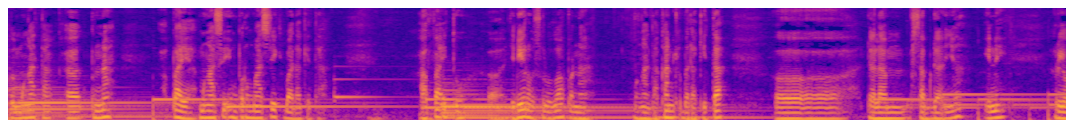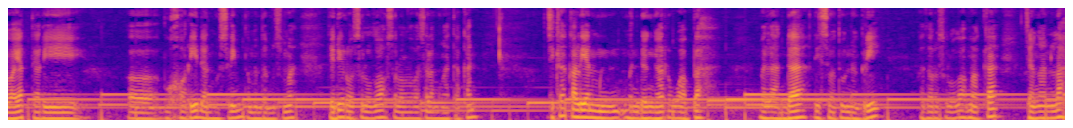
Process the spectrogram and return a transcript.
mengatakan uh, pernah apa ya mengasih informasi kepada kita. Apa itu? Uh, jadi Rasulullah pernah mengatakan kepada kita uh, dalam sabdanya ini riwayat dari uh, Bukhari dan Muslim teman-teman semua. Jadi Rasulullah SAW mengatakan jika kalian mendengar wabah melanda di suatu negeri kata Rasulullah maka janganlah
